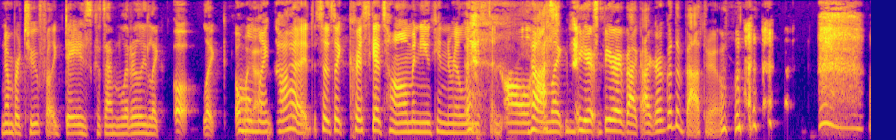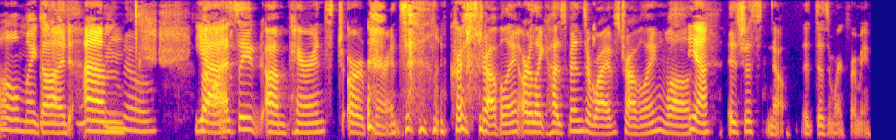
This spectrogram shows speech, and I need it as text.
number two for like days because I'm literally like, oh, like, oh, my, oh God. my God. So it's like Chris gets home and you can release and all. no, I'm like, be, be right back. I gotta go to the bathroom. oh my God. Um, no. Yeah, honestly, um, parents or parents, Chris traveling or like husbands or wives traveling. Well, yeah, it's just no, it doesn't work for me.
